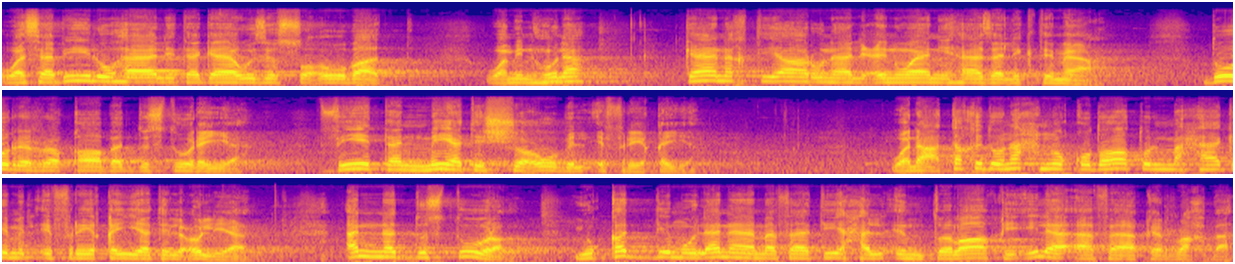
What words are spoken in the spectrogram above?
وسبيلها لتجاوز الصعوبات. ومن هنا كان اختيارنا لعنوان هذا الاجتماع دور الرقابة الدستورية في تنمية الشعوب الإفريقية. ونعتقد نحن قضاة المحاكم الإفريقية العليا أن الدستور يقدم لنا مفاتيح الانطلاق إلى آفاق الرحبه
